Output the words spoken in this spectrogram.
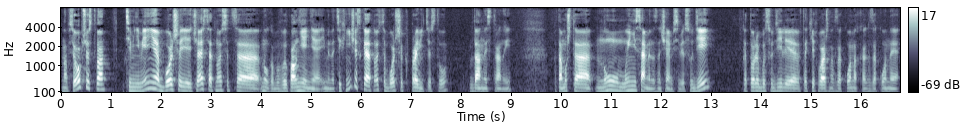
на все общество, тем не менее, большая часть относится, ну, как бы выполнение именно техническое относится больше к правительству данной страны, потому что, ну, мы не сами назначаем себе судей, которые бы судили в таких важных законах, как законы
